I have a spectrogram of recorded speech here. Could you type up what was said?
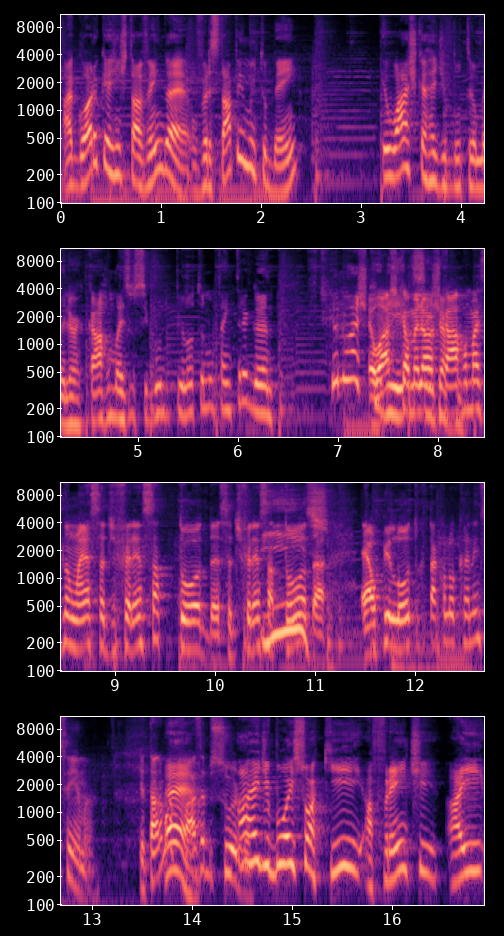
Agora o que a gente tá vendo é o Verstappen muito bem. Eu acho que a Red Bull tem o melhor carro, mas o segundo piloto não tá entregando. Eu não acho que Eu acho que é o melhor seja... carro, mas não é essa diferença toda. Essa diferença Isso. toda é o piloto que tá colocando em cima. Que tá numa é, fase absurda. A Red Bull é isso aqui à frente, aí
